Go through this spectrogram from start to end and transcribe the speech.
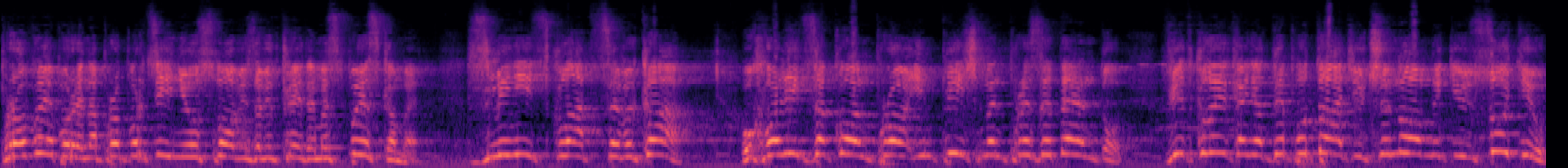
про вибори на пропорційній основі за відкритими списками. Змініть склад ЦВК, ухваліть закон про імпічмент президенту, відкликання депутатів, чиновників суддів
